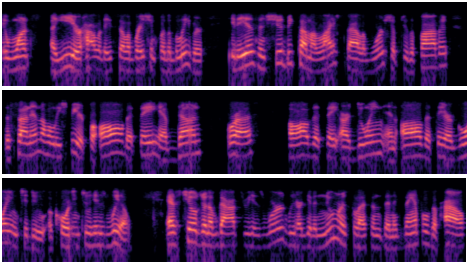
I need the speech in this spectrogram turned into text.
a once a year holiday celebration for the believer. It is and should become a lifestyle of worship to the Father, the Son, and the Holy Spirit for all that they have done for us, all that they are doing, and all that they are going to do according to His will. As children of God through His Word, we are given numerous lessons and examples of how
